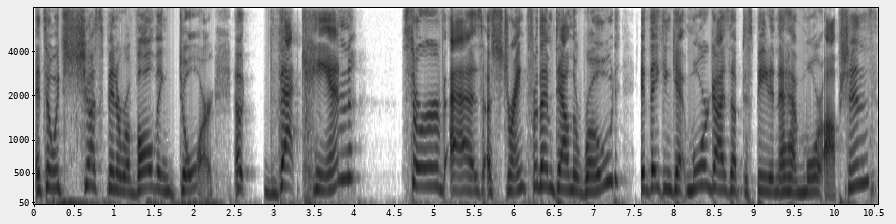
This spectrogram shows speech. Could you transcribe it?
And so it's just been a revolving door. Now, that can serve as a strength for them down the road if they can get more guys up to speed and then have more options.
